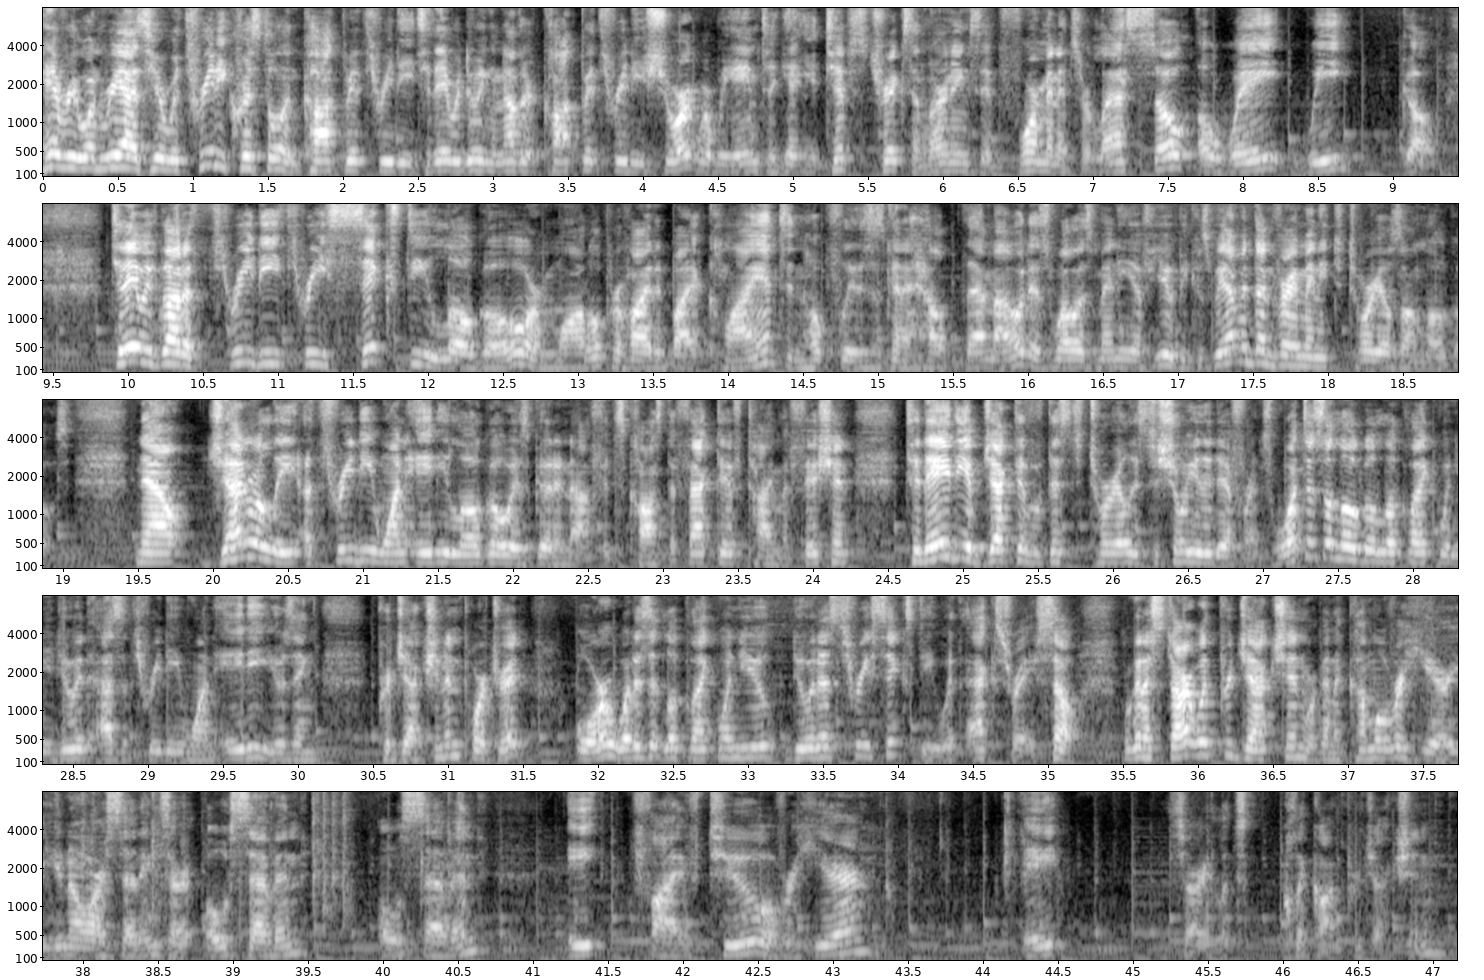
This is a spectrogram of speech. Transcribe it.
Hey everyone, Riyaz here with 3D Crystal and Cockpit 3D. Today we're doing another Cockpit 3D short where we aim to get you tips, tricks, and learnings in four minutes or less. So away we go. Today we've got a 3D 360 logo or model provided by a client and hopefully this is going to help them out as well as many of you because we haven't done very many tutorials on logos. Now generally a 3D 180 logo is good enough. It's cost effective, time efficient. Today the objective of this tutorial is to show you the difference. What does a logo look like when you do it as a 3D 180 using projection and portrait or what does it look like when you do it as 360 with x-ray? So we're going to start with projection. We're going to come over here. You know our settings are 07 07 852 over here. 8, sorry, let's click on projection.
